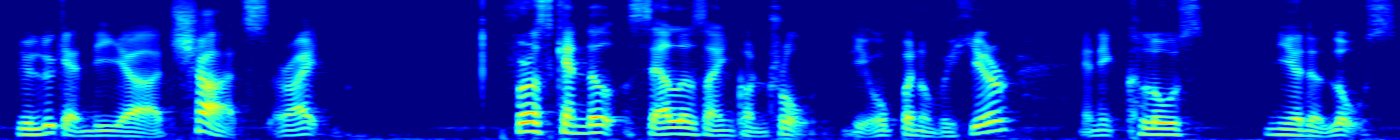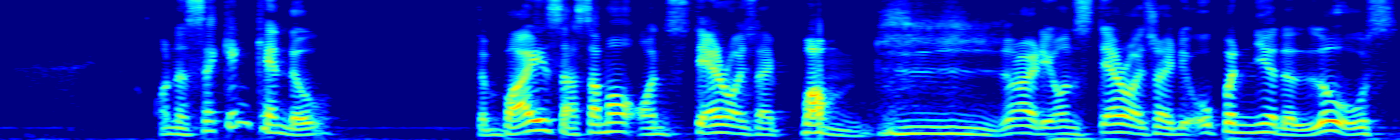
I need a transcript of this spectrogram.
if you look at the uh, charts, right, first candle sellers are in control. They open over here and they close near the lows. On the second candle, the buyers are somehow on steroids, like bum, right? They on steroids, right? They open near the lows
